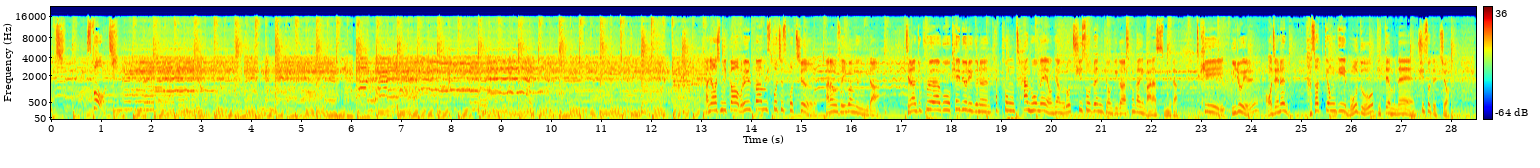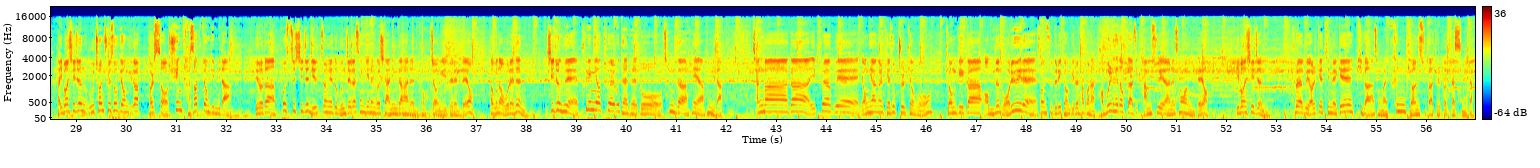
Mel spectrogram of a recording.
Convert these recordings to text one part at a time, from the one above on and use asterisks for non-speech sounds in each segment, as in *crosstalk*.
스포츠 스포츠. 안녕하십니까. 월요일 밤 스포츠 스포츠. 아나운서 이광용입니다. 지난주 프로야구 KBO 리그는 태풍 찬홈의 영향으로 취소된 경기가 상당히 많았습니다. 특히 일요일 어제는 다섯 경기 모두 비 때문에 취소됐죠 이번 시즌 우천 취소 경기가 벌써 55경기입니다 이러다 포스트 시즌 일정에도 문제가 생기는 것이 아닌가 하는 걱정이 드는데요 더구나 올해는 시즌 후에 프리미어 12 대회도 참가해야 합니다 장마가 이 프로야구에 영향을 계속 줄 경우 경기가 없는 월요일에 선수들이 경기를 하거나 더블 헤더까지 감수해야 하는 상황인데요. 이번 시즌 프로야구 10개 팀에게 비가 정말 큰 변수가 될 것 같습니다.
